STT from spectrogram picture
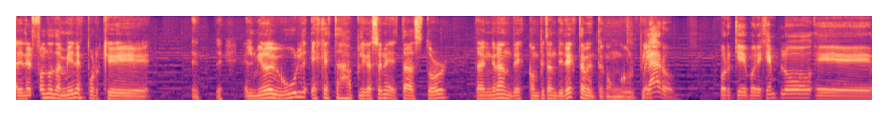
En el fondo también es porque eh, eh, el miedo de Google es que estas aplicaciones, estas store tan grandes, compitan directamente con Google Play. Claro, porque por ejemplo, eh,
